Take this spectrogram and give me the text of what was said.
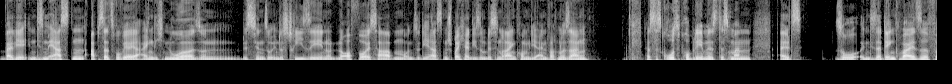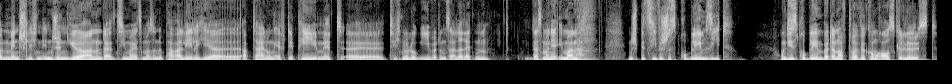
weil wir in diesem ersten Absatz, wo wir ja eigentlich nur so ein bisschen so Industrie sehen und eine Off-Voice haben und so die ersten Sprecher, die so ein bisschen reinkommen, die einfach nur sagen, dass das große Problem ist, dass man als so in dieser Denkweise von menschlichen Ingenieuren, und da ziehen wir jetzt mal so eine Parallele hier, äh, Abteilung FDP mit äh, Technologie wird uns alle retten, dass man ja immer ein spezifisches Problem sieht und dieses Problem wird dann auf Teufel komm raus gelöst.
